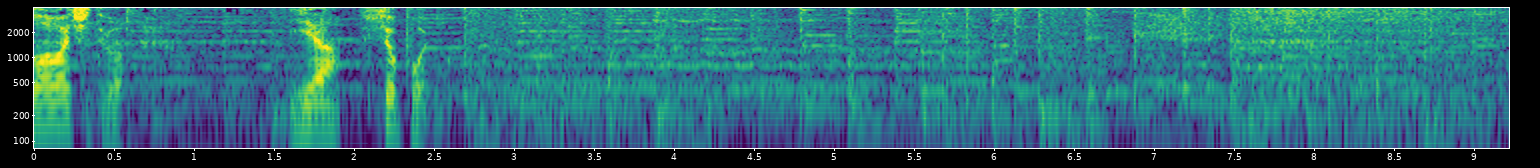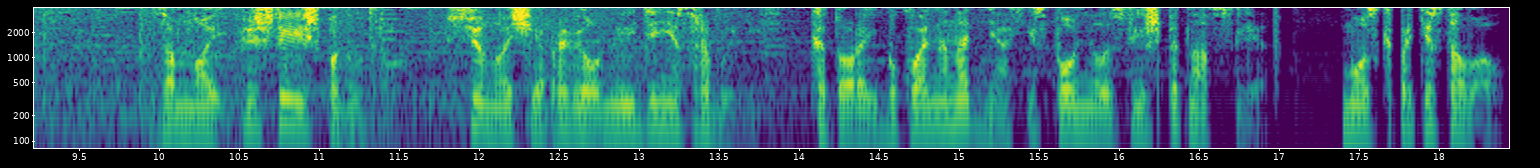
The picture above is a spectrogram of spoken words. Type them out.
Глава 4. Я все понял. За мной пришли лишь под утро. Всю ночь я провел наедине с рабыней, которой буквально на днях исполнилось лишь 15 лет. Мозг протестовал,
